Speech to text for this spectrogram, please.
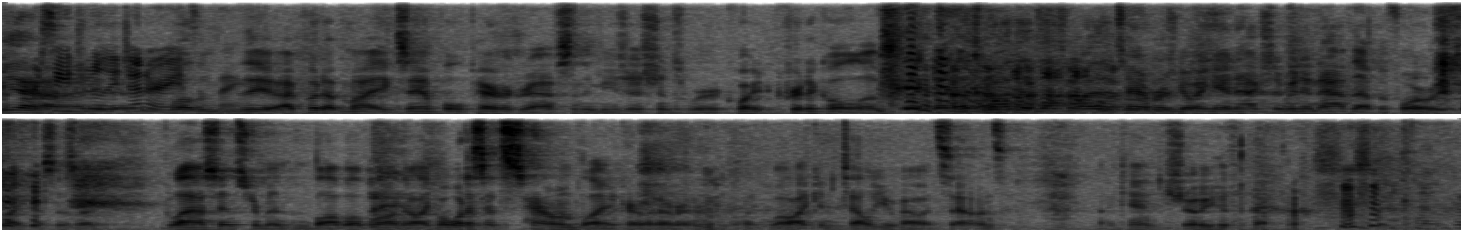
Yeah, procedurally I- generate well, something. The, I put up my example paragraphs, and the musicians were quite critical of. that's why the, that's why the timbre is going in. Actually, we didn't have that before. We was like, this is a glass instrument, and blah blah blah. And they're like, well, what does it sound like, or whatever. And I'm like, well, I can tell you how it sounds. I can't show you that.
